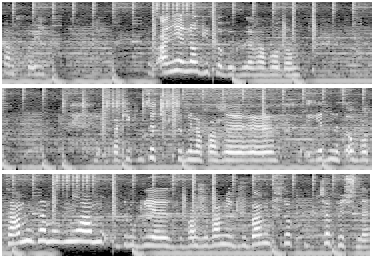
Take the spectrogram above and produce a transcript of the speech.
tam stoi. A nie, nogi sobie zlewa wodą. Takie kluseczki sobie na parze, e, jedne z owocami zamówiłam, drugie z warzywami, grzybami w środku, przepyszne.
